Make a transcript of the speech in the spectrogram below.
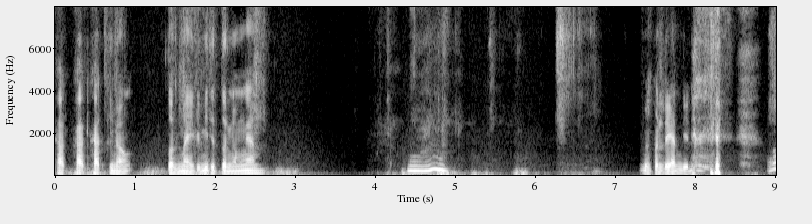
คักคักคักพี่น้องต้นใหม่ก็มีแต่ต้นงามๆมันเป็นเรียนดีโอ้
